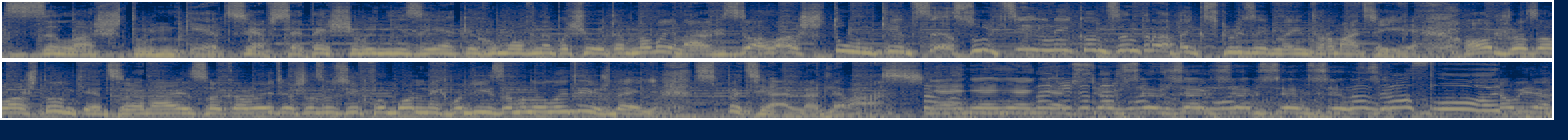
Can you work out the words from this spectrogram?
Залаштунки це все те, що ви ні за яких умов не почуєте в новинах. Залаштунки це суцільний концентрат ексклюзивної інформації. Отже, залаштунки це найсоковитіше з усіх футбольних подій за минулий тиждень. Спеціально для вас. Не-не-не, все, все, все, все, все, все. На два слова. Я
